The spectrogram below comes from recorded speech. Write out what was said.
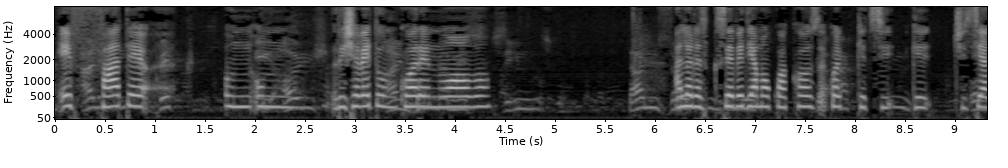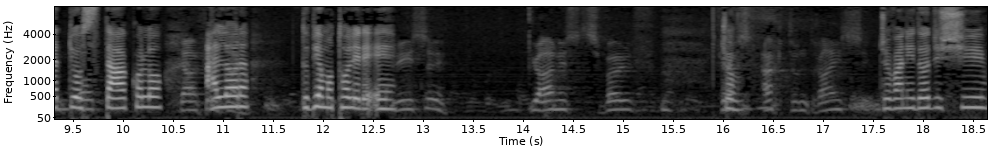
e fate un, un, ricevete un cuore nuovo, allora se vediamo qualcosa qual, che, ci, che, ci, sia di ostacolo, allora dobbiamo togliere e Giovanni 12,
